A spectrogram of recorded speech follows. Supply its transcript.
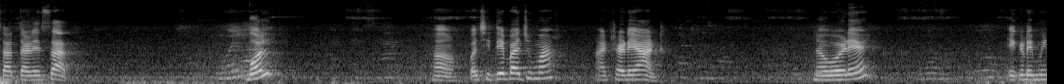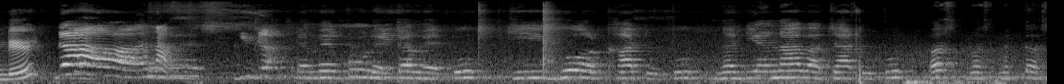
સાતડે સાત. બોલ. હા, પછી તે બાજુમાં આઠડે આઠ. નવડે. એકડે મીંડે. ખાતું તું નદિયા નાવા જાતું તું હસ બસ ને તસ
